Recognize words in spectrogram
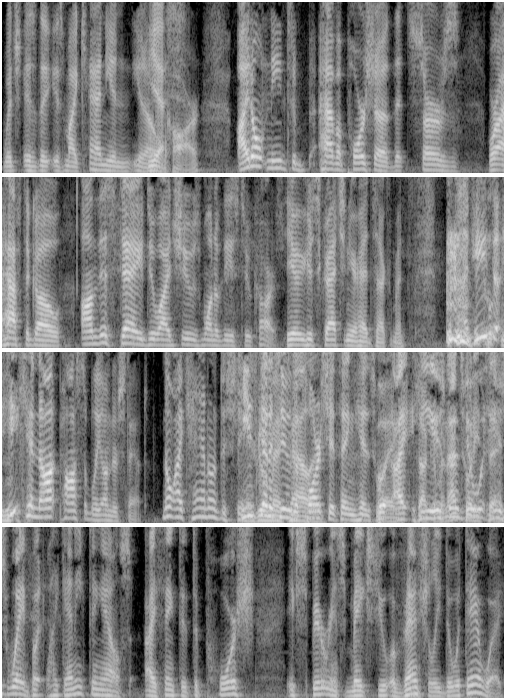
which is the is my Canyon, you know, Yes. car. I don't need to have a Porsche that serves where I have to go on this day. Do I choose one of these two cars? You're, you're scratching your head, Zuckerman. he d- he cannot possibly understand. No, I can't understand. He's going to do the. Porsche thing his way. I, he is going to do it saying. his way. But like anything else, I think that the Porsche experience makes you eventually do it their way.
